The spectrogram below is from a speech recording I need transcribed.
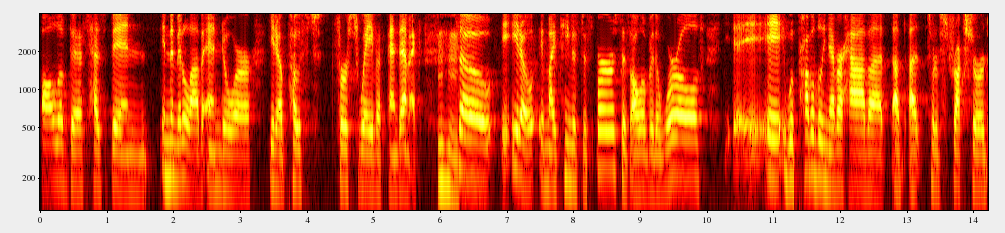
all of this has been in the middle of and or, you know, post first wave of pandemic. Mm-hmm. So, you know, my team is dispersed, it's all over the world. It would probably never have a, a, a sort of structured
